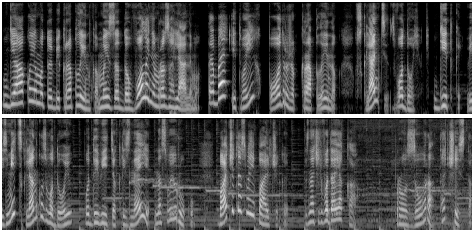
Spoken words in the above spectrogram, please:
Дякуємо тобі, краплинка. Ми з задоволенням розглянемо тебе і твоїх подружок краплинок в склянці з водою. Дітки, візьміть склянку з водою, подивіться крізь неї на свою руку. Бачите свої пальчики? Значить, вода яка? Прозора та чиста.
